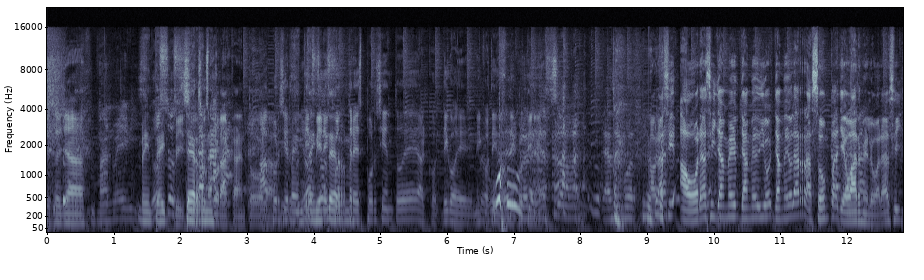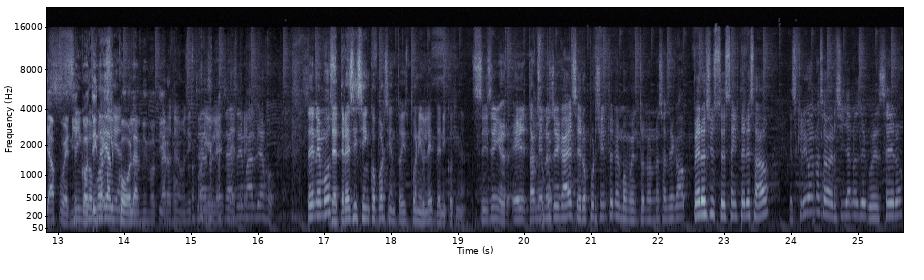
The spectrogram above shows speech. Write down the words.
eso ya. Viciosos. Interna. sí, por acá en todo Ah, por cierto, ya viene con 3% de alcohol. Digo, de nicotina. Ujú, de nicotina. eso, ya se mor- Ahora sí, ahora sí ya me, ya me dio, ya me dio la razón para llevármelo. Ahora sí ya fue nicotina y 5%, alcohol al mismo Pero tiempo. tenemos Ya, disponible ya de, se tres. mal viajó. Tenemos de 3 y 5% disponible de nicotina. Sí, señor. Eh, también nos llega de 0%, en el momento no nos ha llegado. Pero si usted está interesado, escríbanos a ver si ya nos llegó de 0%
